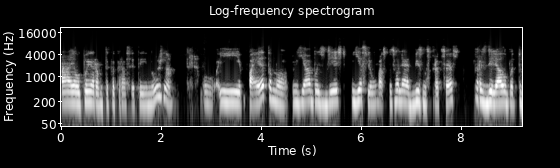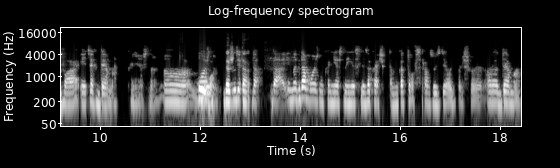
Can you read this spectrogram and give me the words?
а ЛПРам-то как раз это и нужно. И поэтому я бы здесь, если у вас позволяет бизнес-процесс, разделяла бы 2 этих демо, конечно. А, О, можно даже сде так. да, да, иногда можно, конечно, если заказчик там готов сразу сделать большое, а, демо,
